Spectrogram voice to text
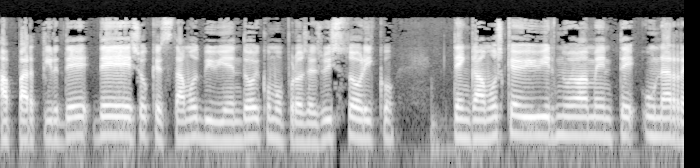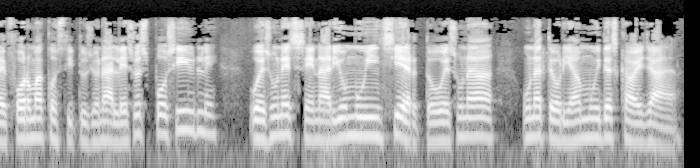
a partir de, de eso que estamos viviendo hoy como proceso histórico, tengamos que vivir nuevamente una reforma constitucional? ¿Eso es posible o es un escenario muy incierto o es una, una teoría muy descabellada?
